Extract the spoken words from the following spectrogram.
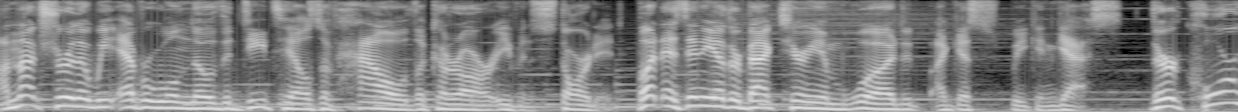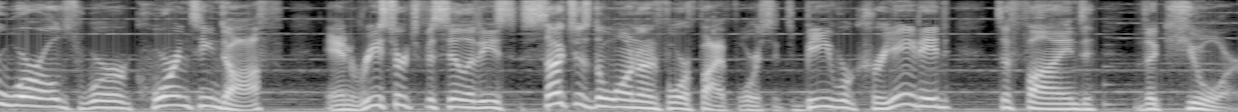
I'm not sure that we ever will know the details of how the Kharaa even started, but as any other bacterium would, I guess we can guess. Their core worlds were quarantined off, and research facilities such as the one on 4546b were created to find the cure.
